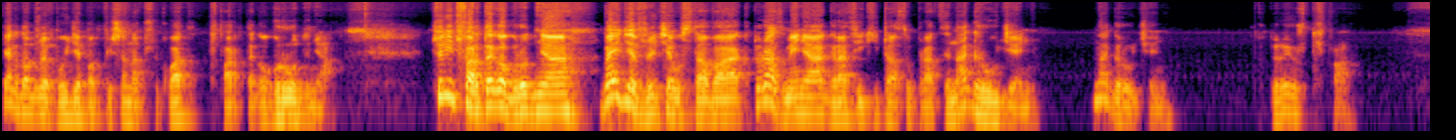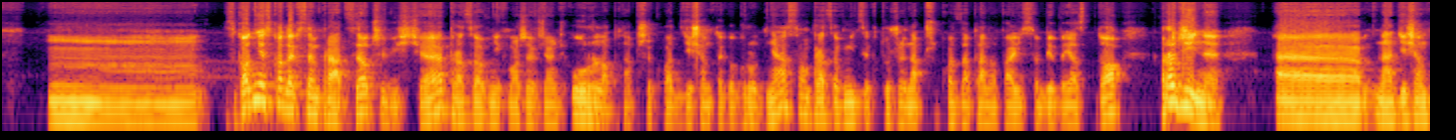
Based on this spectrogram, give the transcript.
jak dobrze pójdzie, podpisze na przykład 4 grudnia. Czyli 4 grudnia wejdzie w życie ustawa, która zmienia grafiki czasu pracy na grudzień. Na grudzień, który już trwa. Hmm, zgodnie z kodeksem pracy, oczywiście, pracownik może wziąć urlop na przykład 10 grudnia. Są pracownicy, którzy na przykład zaplanowali sobie wyjazd do rodziny e, na 10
